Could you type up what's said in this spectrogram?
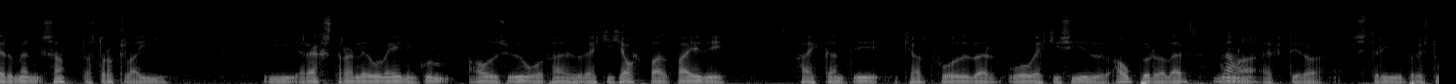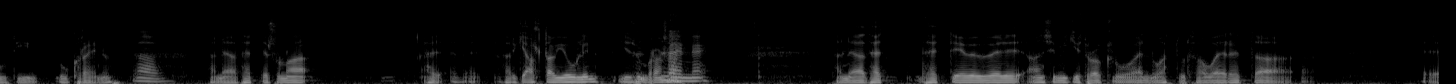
eru menn samt að ströggla í í rekstralegum einingum á þessu og það hefur ekki hjálpað bæði hækkandi kjartfóðuverð og ekki síður áburðaverð núna eftir að stríði braust út í Úkrænu já, þannig að þetta er svona það er ekki alltaf jólin í þessum bransa. nei, nei, þannig að þetta, þetta hefur verið ansið mikið ströggl og enn og aftur þá er þetta e,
